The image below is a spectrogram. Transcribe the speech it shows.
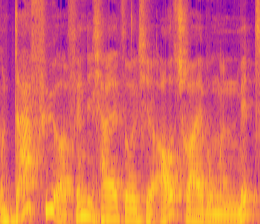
und dafür finde ich halt solche Ausschreibungen mit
